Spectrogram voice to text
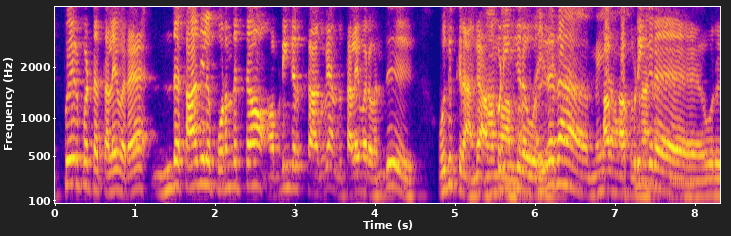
இப்பேற்பட்ட தலைவரை இந்த சாதியில பிறந்துட்டோம் அப்படிங்கிறதுக்காகவே அந்த தலைவரை வந்து ஒதுக்குறாங்க. அப்படிங்கிற. ஒரு அவங்க அப்படிங்கிற ஒரு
